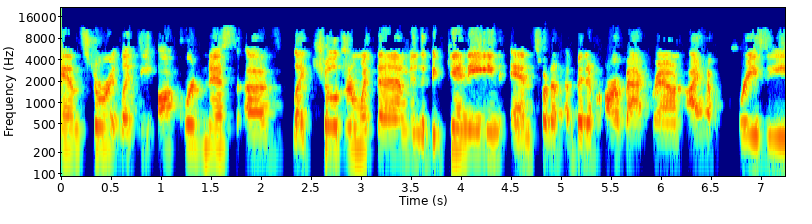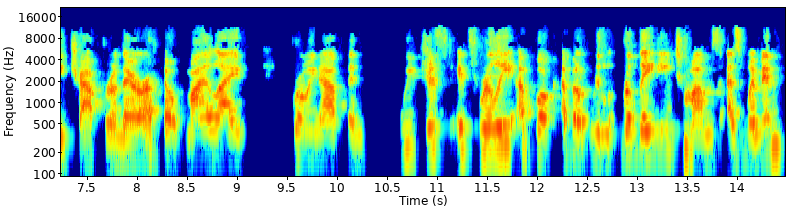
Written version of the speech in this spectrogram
and story like the awkwardness of like children with them in the beginning and sort of a bit of our background. I have a crazy chapter in there about my life growing up and we just it's really a book about re- relating to moms as women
